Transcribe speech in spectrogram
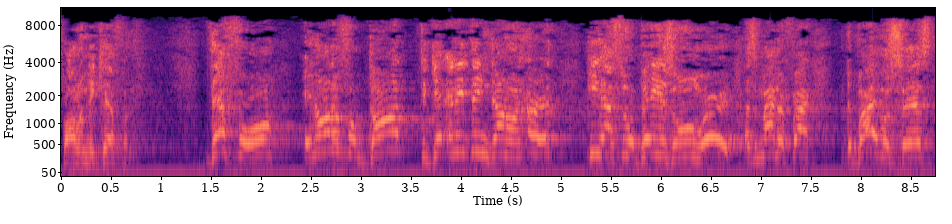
Follow me carefully. Therefore, in order for God to get anything done on earth, he has to obey his own word. As a matter of fact, the Bible says,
